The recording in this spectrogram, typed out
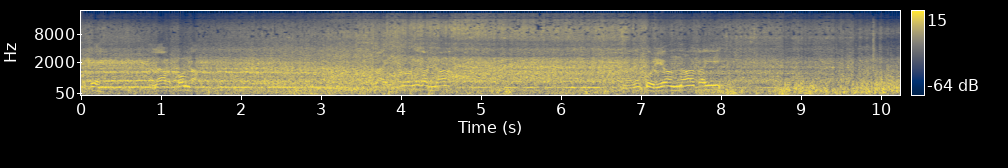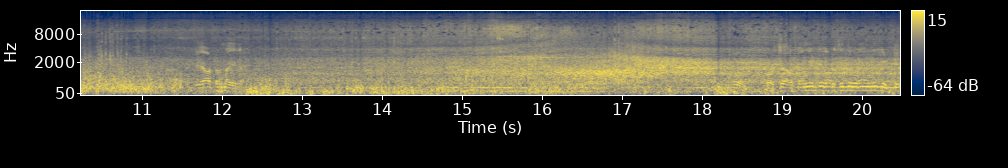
ഓക്കെ. നല്ല ഇറക്കമുണ്ടാ ലൈറ്റ് വന്ന് കണ്ടാണ് ഞാൻ കുഴി വന്ന കൈ. ആട്ടം ഉണ്ടായില്ല കുറച്ച് ഇറക്കം കിട്ടി കുറച്ച് ദൂരം കിട്ടി.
